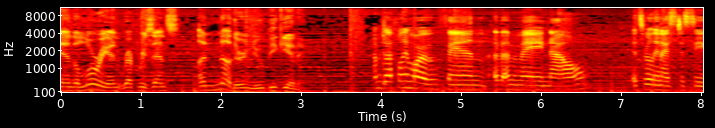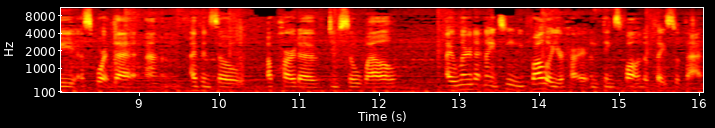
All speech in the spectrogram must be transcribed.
Mandalorian represents another new beginning. I'm definitely more of a fan of MMA now. It's really nice to see a sport that um, I've been so a part of do so well. I learned at 19, you follow your heart and things fall into place with that.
